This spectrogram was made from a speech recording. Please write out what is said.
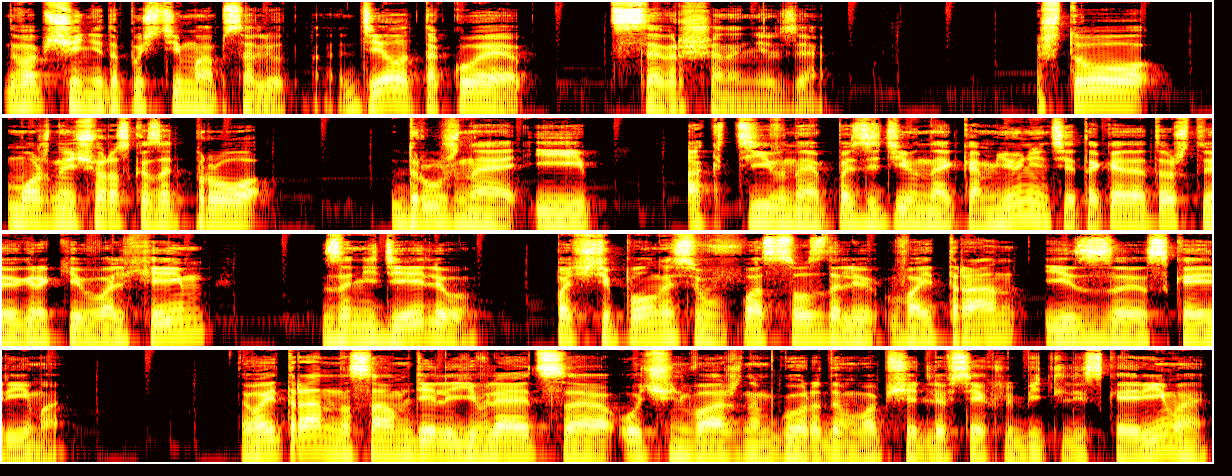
вообще недопустимо абсолютно. Делать такое совершенно нельзя. Что можно еще рассказать про дружное и активное, позитивное комьюнити, так это то, что игроки в Вальхейм за неделю почти полностью воссоздали Вайтран из Скайрима. Вайтран на самом деле является очень важным городом вообще для всех любителей Скайрима,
